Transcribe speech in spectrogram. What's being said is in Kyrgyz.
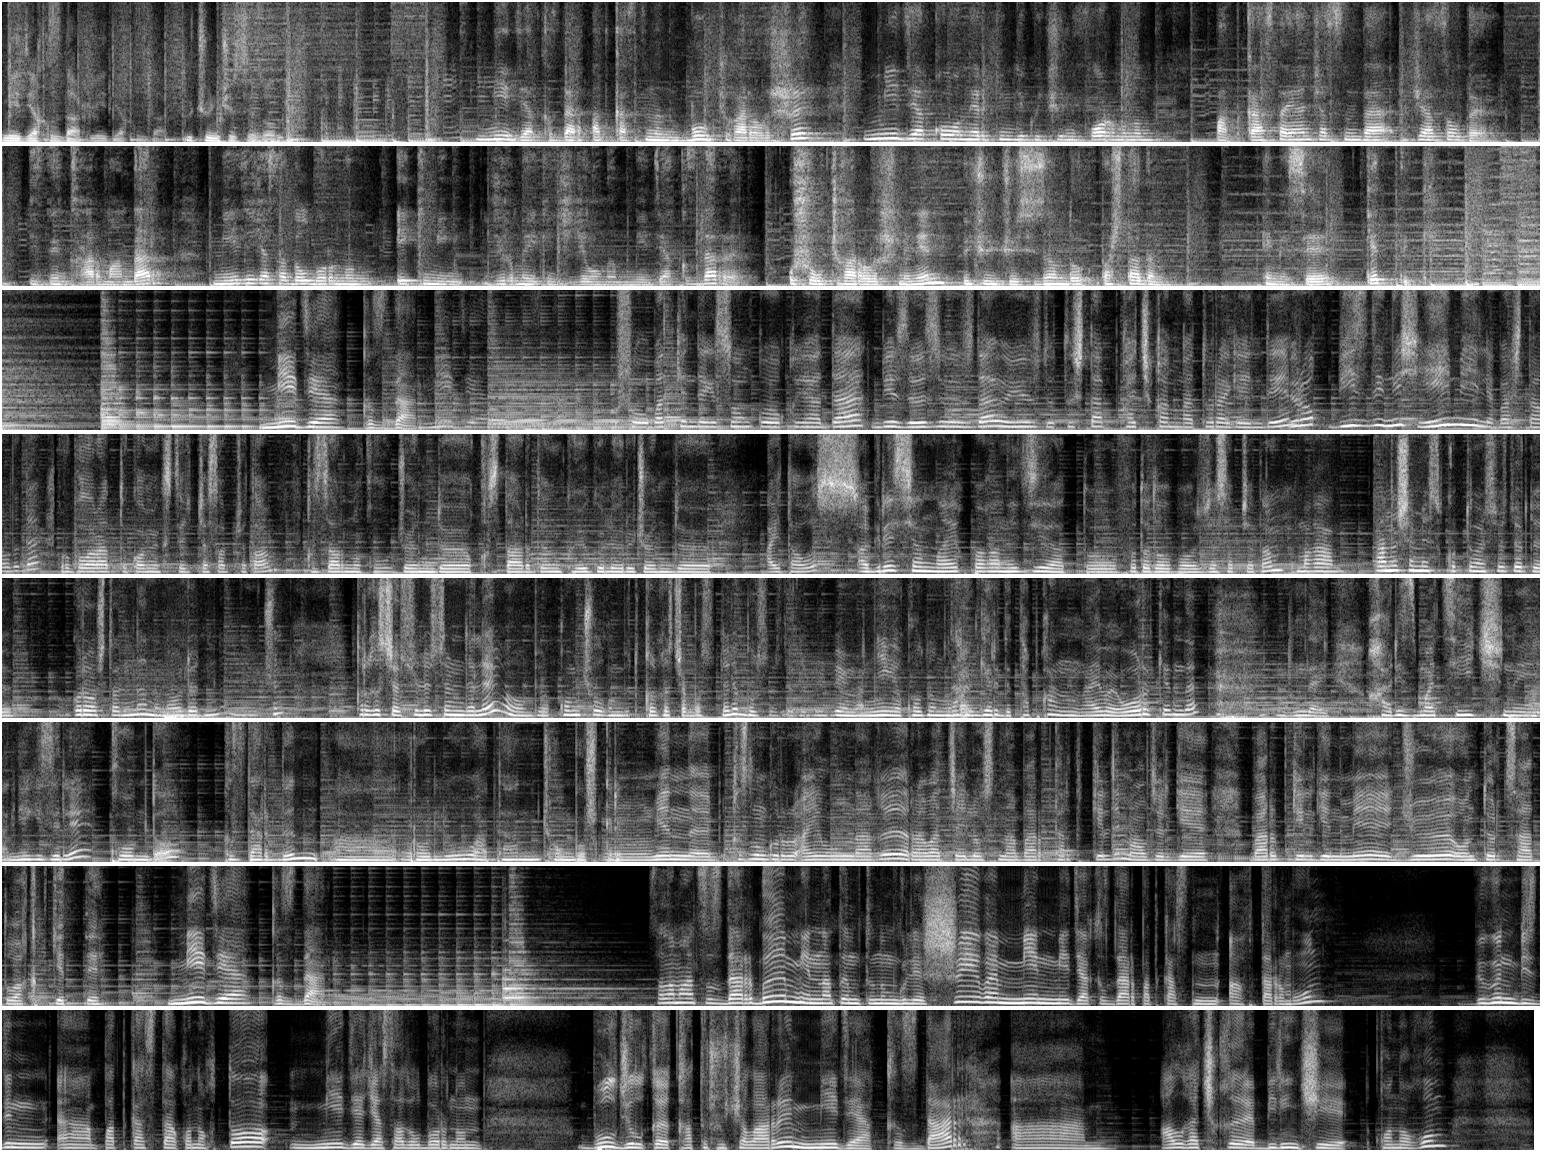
медиа кыздар. Медиа кыздар. Үчүнчү сезон. Медиа кыздар подкастынын бул чыгарылышы медиа коом эркиндик үчүн форумунун подкаст таянчасында жазылды. Биздин каармандар медиа жаса долбоорунун эки миң жыйырма экинчи жылынын медиа кыздары. Ушул чыгарылыш менен үчүнчү сезонду баштадым. Эмесе кеттик. Медиа кыздар ушул баткендеги соңку окуяда биз өзүбүз да үйүбүздү тыштап качканга туура келди. Бирок биздин иш эми эле башталды да. Курбулар аттуу комиксти жасап жатам. Кыздардын укугу жөнүндө кыздардын көйгөйлөрү жөнүндө айтабыз. Агрессияны айыкпаган иди аттуу фото долбоор жасап жатам. Мага тааныш эмес көптөгөн сөздөрдү көрө баштадым да анан ойлодум да эмне үчүн. Кыргызча сүйлөсөм деле коомчулугум бүт кыргызча болсо деле бул сөздөрдү билбейм анан эмнеге колдонулбайт дарыгерди тапкан аябай оор экен да. Мындай харизматичный. Негизи эле коомдо кыздардын ролу абдан чоң болуш керек. Мен э, кызыл үңкүр айылындагы рабат жайлоосуна барып тартып келдим. Ал жерге барып келгениме жөө он төрт саат убакыт кетти. Медиа кыздар саламатсыздарбы менин атым тынымгүл эшиева мен медиа кыздар подкастынын авторумун. Бүгүн биздин подкастта конокто медиа жаса долбоорунун бул жылкы катышуучулары медиа кыздар алгачкы биринчи коногум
